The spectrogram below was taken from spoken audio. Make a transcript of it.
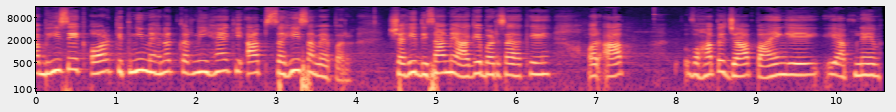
अभी से एक और कितनी मेहनत करनी है कि आप सही समय पर सही दिशा में आगे बढ़ सकें और आप वहाँ पे जा पाएँगे, या अपने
